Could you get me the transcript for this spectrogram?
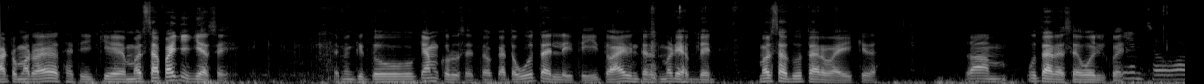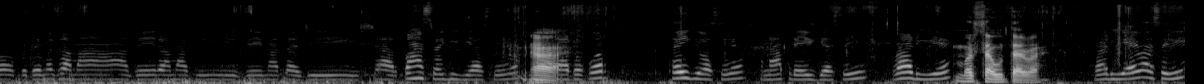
આંટો મારવા આવ્યો હતા કે મરસા પાકી ગયા છે. તમે કીધું, કેમ કરું છે? તો કાં તો ઉતારી લઈ હતી. એ તો આવીને તરત મળી હબદાઈને મરસાદ ઉતારવા આવી કીધા તો આમ ઉતારે છે ઓઇલ કોઈ. કેમ છો બધા મજામાં. જય રામાજી જય માતાજી. ચાર પાંચ વાગી ગયા છે. હા. પર થઈ ગયો છે અને આપણે આવી ગયા છે વાડીએ. મરસા ઉતારવા. વાડીએ આવ્યા છે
